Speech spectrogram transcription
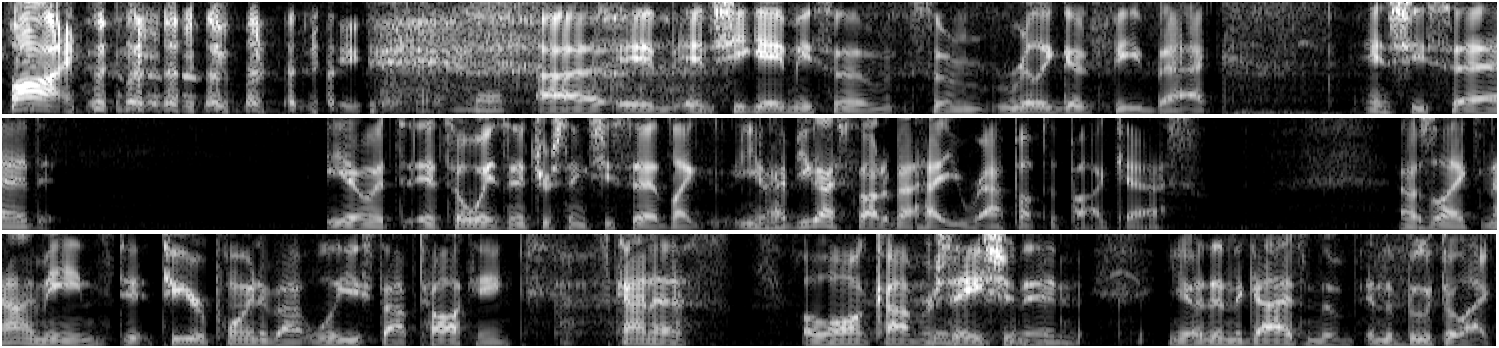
Fine. uh, and, and she gave me some some really good feedback, and she said, you know, it's it's always interesting. She said, like, you know, have you guys thought about how you wrap up the podcast? I was like, no, nah, I mean, to, to your point about will you stop talking? It's kind of a long conversation, and you know, then the guys in the in the booth are like,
